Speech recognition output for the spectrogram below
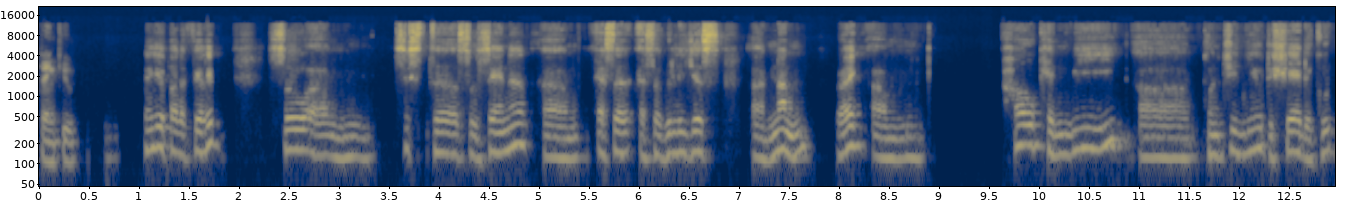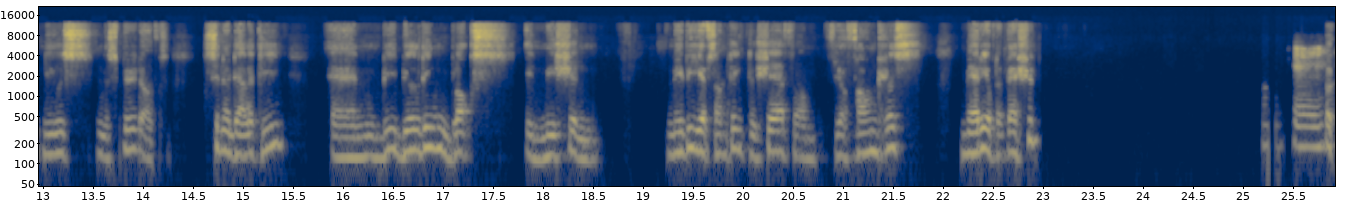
thank you. Thank you, Father Philip. So um Sister Susanna, um, as a as a religious uh, nun, right? Um, how can we uh, continue to share the good news in the spirit of synodality and be building blocks in mission maybe you have something to share from your foundress, Mary of the Passion. Okay.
